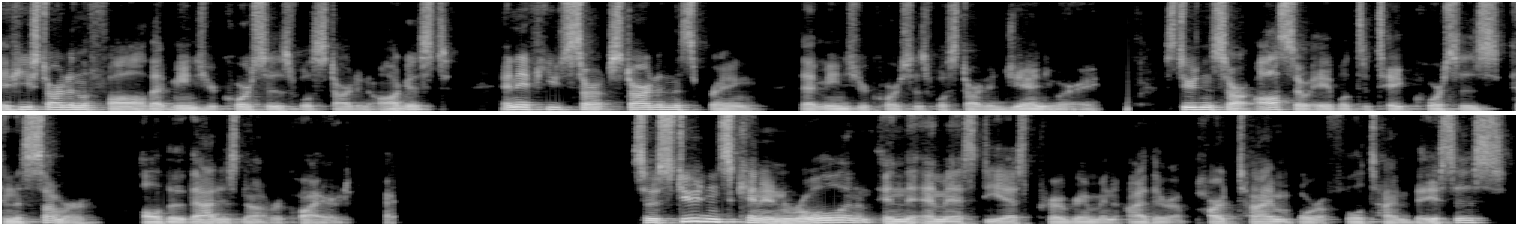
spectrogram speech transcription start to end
If you start in the fall, that means your courses will start in August. And if you start, start in the spring, that means your courses will start in January. Students are also able to take courses in the summer, although that is not required. So students can enroll in, in the MSDS program in either a part-time or a full-time basis.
